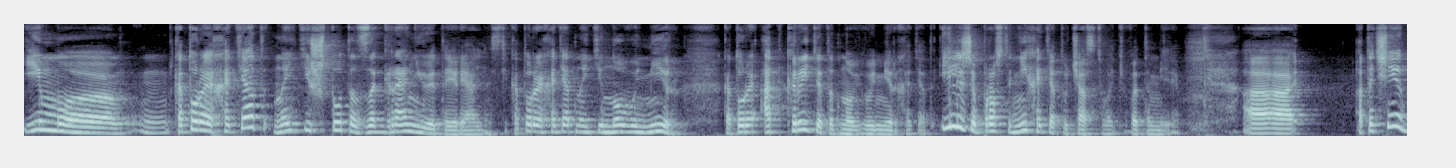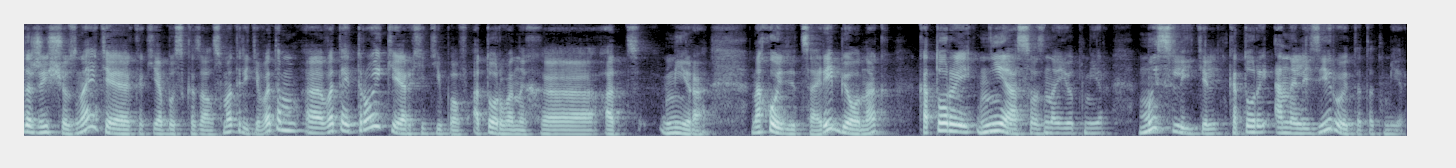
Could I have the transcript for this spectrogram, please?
Им, э, которые хотят найти что-то за гранью этой реальности, которые хотят найти новый мир, которые открыть этот новый мир хотят. Или же просто не хотят участвовать в этом мире. А, точнее даже еще, знаете, как я бы сказал, смотрите, в, этом, э, в этой тройке архетипов, оторванных э, от мира, находится ребенок, который не осознает мир, мыслитель, который анализирует этот мир,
